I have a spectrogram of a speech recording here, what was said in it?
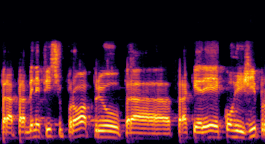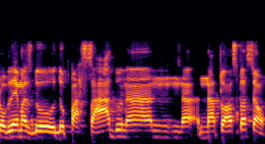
para benefício próprio, para querer corrigir problemas do, do passado na, na, na, atual situação.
